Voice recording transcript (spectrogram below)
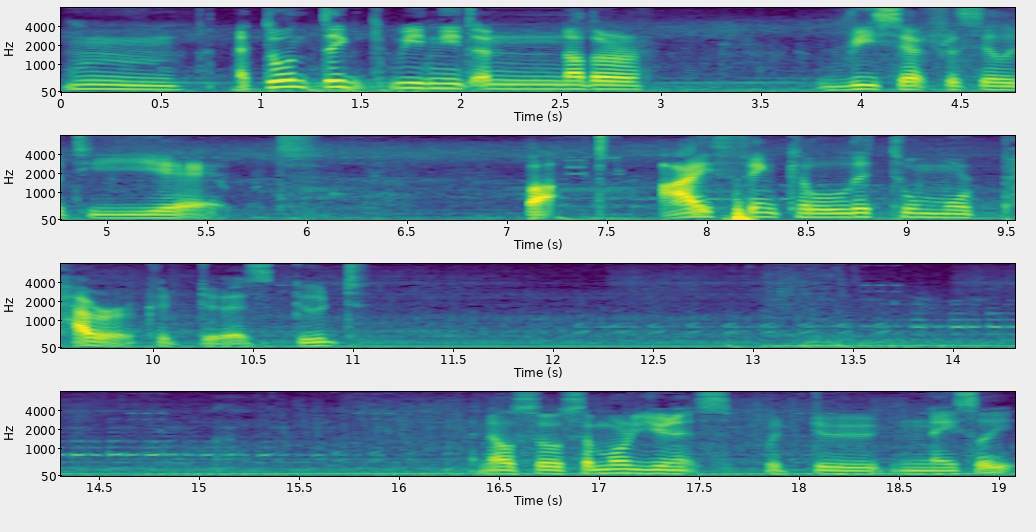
Hmm. I don't think we need another research facility yet. But I think a little more power could do us good. And also some more units would do nicely.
